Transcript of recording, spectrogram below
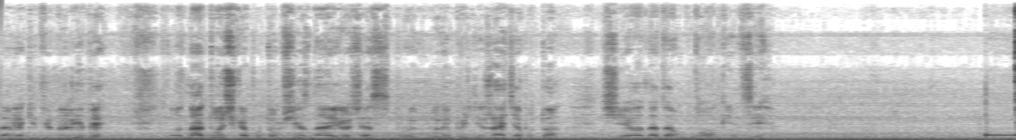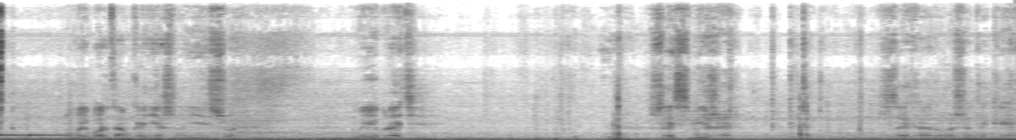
Там як іти до Ліди, одна точка, потім ще знаю, зараз будемо під'їжджати, а потім ще одна там в другому кінці. Выбор там, конечно, есть, что выбрать. Все свіже, все хороше таке.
